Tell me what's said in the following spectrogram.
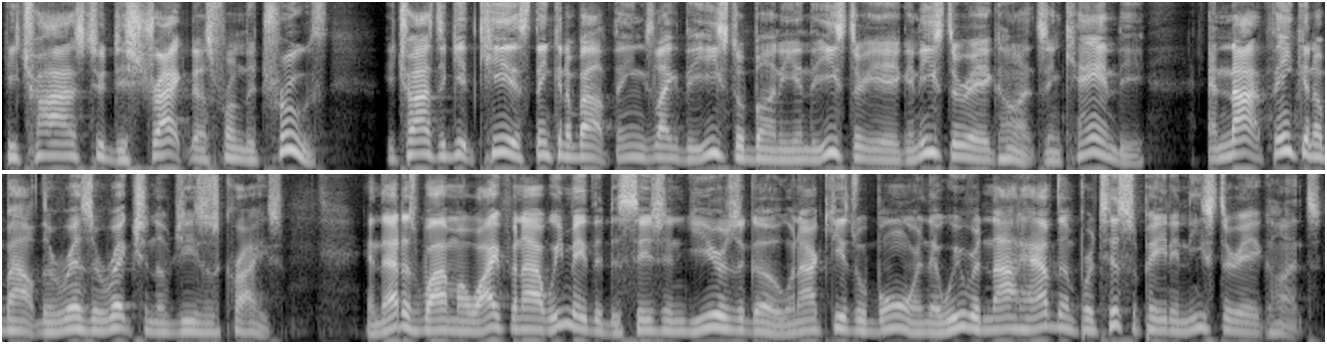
he tries to distract us from the truth. He tries to get kids thinking about things like the Easter bunny and the Easter egg and Easter egg hunts and candy and not thinking about the resurrection of Jesus Christ. And that is why my wife and I we made the decision years ago when our kids were born that we would not have them participate in Easter egg hunts.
